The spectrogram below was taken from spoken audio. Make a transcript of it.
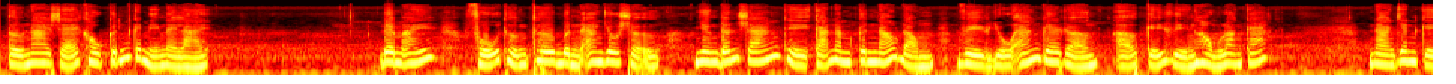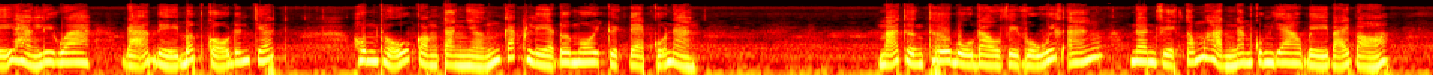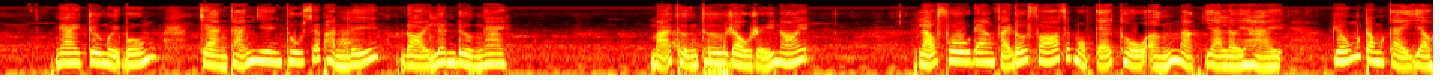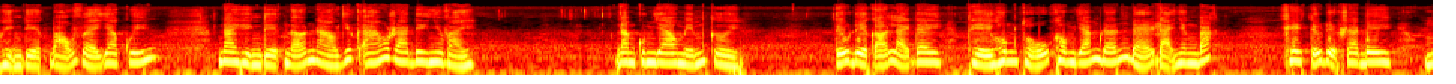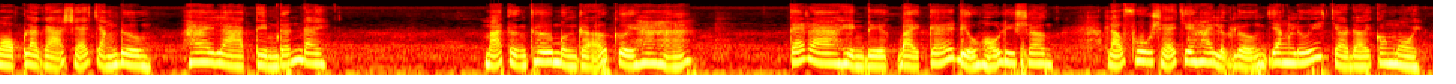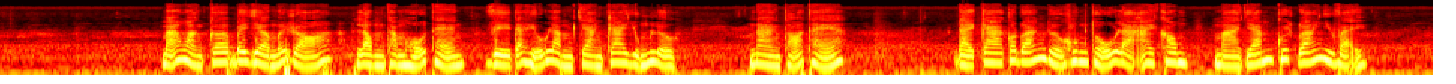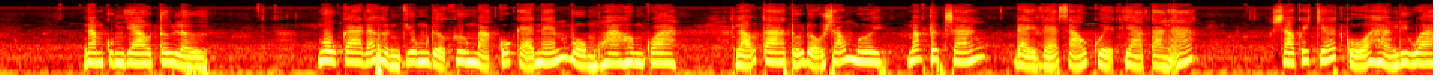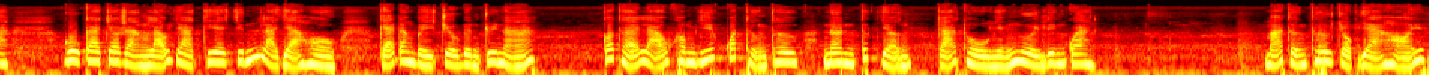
từ nay sẽ khâu kín cái miệng này lại. Đêm ấy, phủ thượng thư bình an vô sự, nhưng đến sáng thì cả năm kinh náo động vì vụ án ghê rợn ở kỹ viện Hồng Loan Cát. Nàng danh kỹ hàng ly qua đã bị bóp cổ đến chết. Hung thủ còn tàn nhẫn cắt lìa đôi môi tuyệt đẹp của nàng. Mã Thượng Thư bù đầu vì vụ quyết án nên việc tống hành Nam Cung Giao bị bãi bỏ. Ngay trưa 14, chàng thản nhiên thu xếp hành lý, đòi lên đường ngay. Mã Thượng Thư rầu rĩ nói, Lão Phu đang phải đối phó với một kẻ thù ẩn mặt và lợi hại, vốn trông cậy vào hiền điệt bảo vệ gia quyến, nay hiền điệt nở nào dứt áo ra đi như vậy. Nam Cung Giao mỉm cười, Tiểu Điệt ở lại đây thì hung thủ không dám đến để đại nhân bắt. Khi Tiểu Điệt ra đi, một là gã sẽ chặn đường, hai là tìm đến đây. Mã Thượng Thư mừng rỡ cười ha hả. Té ra hiền điệt bài kế điệu hổ ly sơn, lão phu sẽ chia hai lực lượng giăng lưới chờ đợi con mồi. Mã Hoàng Cơ bây giờ mới rõ, lòng thầm hổ thẹn vì đã hiểu lầm chàng trai dũng lược. Nàng thỏ thẻ. Đại ca có đoán được hung thủ là ai không mà dám quyết đoán như vậy? Nam Cung Giao tư lự Ngô ca đã hình dung được gương mặt của kẻ ném bồn hoa hôm qua. Lão ta tuổi độ 60, mắt rất sáng, đầy vẻ xảo quyệt và tàn ác. Sau cái chết của hàng ly hoa, Ngô ca cho rằng lão già kia chính là dạ hồ, kẻ đang bị triều đình truy nã. Có thể lão không giết quách thượng thư nên tức giận trả thù những người liên quan. Mã thượng thư chột dạ hỏi,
